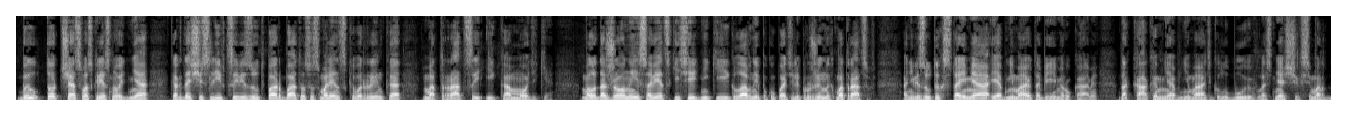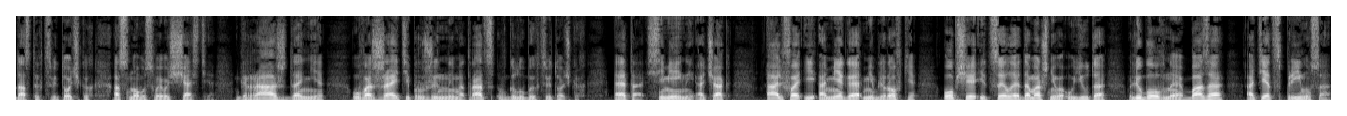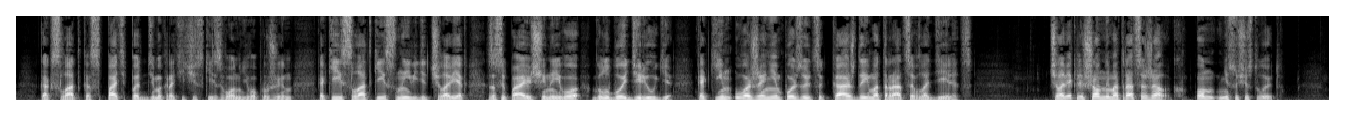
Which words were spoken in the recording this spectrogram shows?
Был тот час воскресного дня, когда счастливцы везут по Арбату со Смоленского рынка матрацы и комодики. Молодожены и советские середняки – главные покупатели пружинных матрацев. Они везут их стаймя и обнимают обеими руками. Да как им не обнимать голубую в лоснящихся мордастых цветочках основу своего счастья? Граждане, уважайте пружинный матрац в голубых цветочках. Это семейный очаг, альфа и омега меблировки, общее и целое домашнего уюта, любовная база – отец примуса, как сладко спать под демократический звон его пружин, какие сладкие сны видит человек, засыпающий на его голубой дерюге, каким уважением пользуется каждый матрацевладелец. Человек, лишенный матраца, жалок, он не существует.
